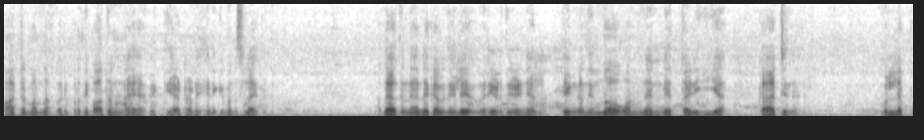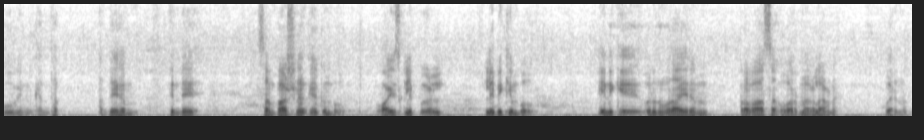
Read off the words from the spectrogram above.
മാറ്റം വന്ന ഒരു പ്രതിപാദനായ വ്യക്തിയായിട്ടാണ് എനിക്ക് മനസ്സിലായത്. അദ്ദേഹത്തിന്റെ തന്നെ കവിതയിലെ വരിയെടുത്തു കഴിഞ്ഞാൽ എങ്ങ നിന്നോ വന്നെന്നെ തഴുകിയ കാറ്റിന് മുല്ലപ്പൂവിൻ ഗന്ധം. അദ്ദേഹത്തിന്റെ സംഭാഷണം കേൾക്കുമ്പോൾ വോയിസ് ക്ലിപ്പുകൾ ലഭിക്കുമ്പോൾ എനിക്ക് ഒരു നൂറായിരം പ്രവാസ ഓർമ്മകളാണ് വരുന്നത്.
